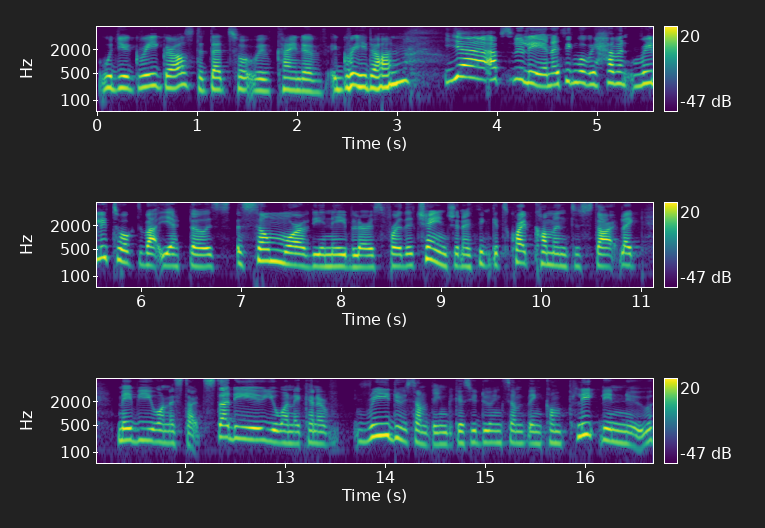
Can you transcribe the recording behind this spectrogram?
Would you agree, girls, that that's what we've kind of agreed on? Yeah, absolutely. And I think what we haven't really talked about yet, though, is, some more of the enablers for the change. And I think it's quite common to start, like, maybe you want to start study, you want to kind of redo something because you're doing something completely new.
